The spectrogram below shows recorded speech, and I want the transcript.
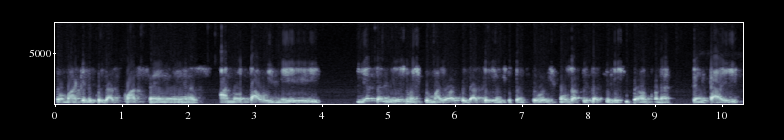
tomar aquele cuidado com as senhas, anotar o e-mail e até mesmo acho que o maior cuidado que a gente tem hoje com os aplicativos de banco, né? Tentar aí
